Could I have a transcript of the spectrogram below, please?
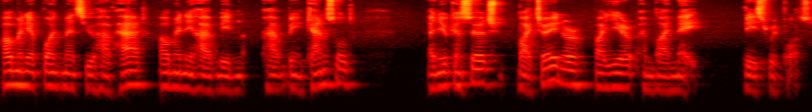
how many appointments you have had, how many have been have been cancelled, And you can search by trainer, by year, and by May, these reports.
